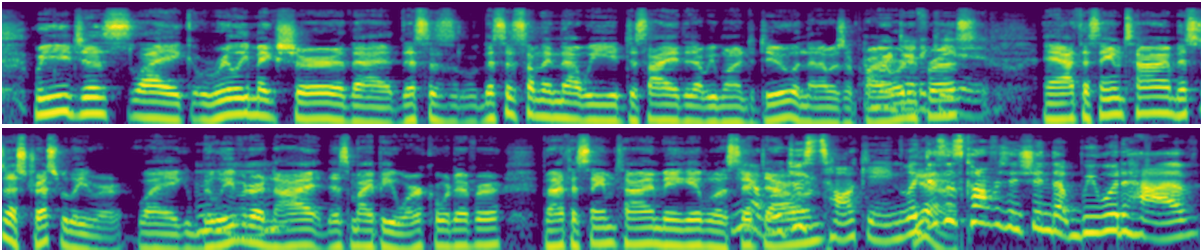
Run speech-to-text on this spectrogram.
we just like really make sure that this is this is something that we decided that we wanted to do and that it was a priority for us. And at the same time, this is a stress reliever. Like, believe it or mm. not, this might be work or whatever, but at the same time, being able to sit yeah, down. we're just talking. Like this is conversation that we would have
